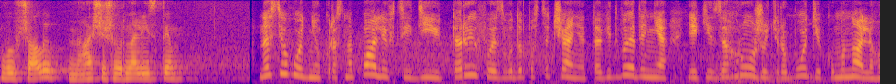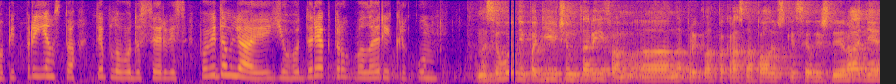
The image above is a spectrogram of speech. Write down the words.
вивчали наші журналісти. На сьогодні у Краснопалівці діють тарифи з водопостачання та відведення, які загрожують роботі комунального підприємства «Тепловодосервіс», повідомляє його директор Валерій Крикун. На сьогодні по діючим тарифам, е, наприклад, по Краснопавлівській селищній раді,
